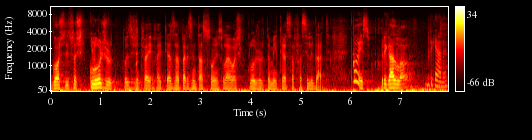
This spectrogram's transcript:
gosto disso. Acho que Clojure, depois a gente vai, vai ter as apresentações lá. Eu acho que Clojure também tem essa facilidade. Então é isso. Obrigado, Laura. Obrigada.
